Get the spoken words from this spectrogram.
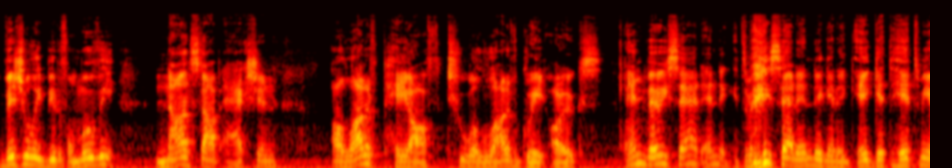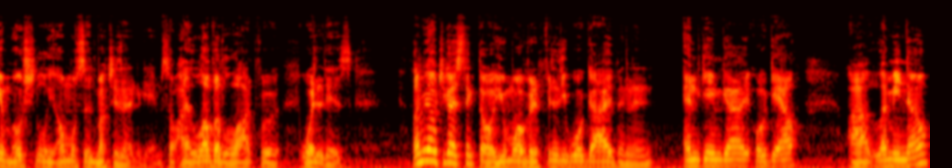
visually beautiful movie non-stop action a lot of payoff to a lot of great arcs and very sad ending. It's a very sad ending, and it, it get, hits me emotionally almost as much as Endgame. So I love it a lot for what it is. Let me know what you guys think, though. Are you more of an Infinity War guy than an Endgame guy or gal? Uh, let me know.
